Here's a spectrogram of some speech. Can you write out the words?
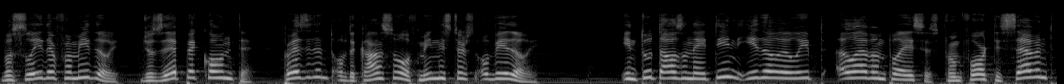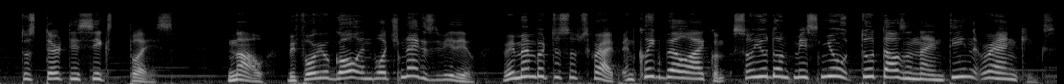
was leader from Italy, Giuseppe Conte, President of the Council of Ministers of Italy. In 2018, Italy leaped 11 places, from 47th to 36th place. Now, before you go and watch next video, remember to subscribe and click bell icon so you don't miss new 2019 rankings.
